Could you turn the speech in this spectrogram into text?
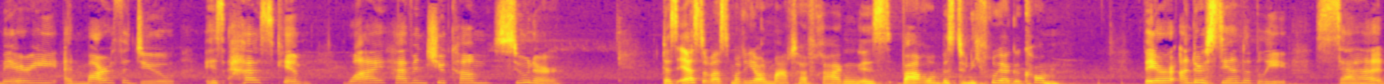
Mary and Martha do is ask him, Why haven't you come sooner? Das erste, was Maria und Martha fragen, ist: Warum bist du nicht früher gekommen? They are understandably sad,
